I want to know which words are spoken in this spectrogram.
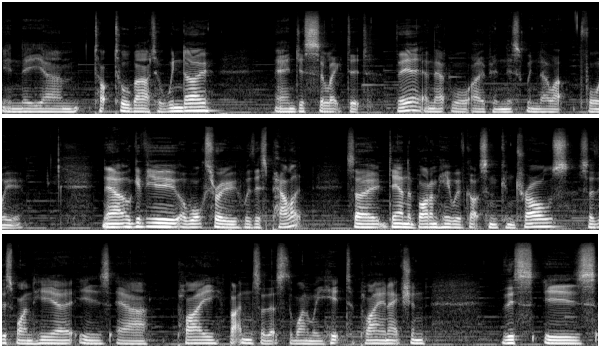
in the um, top toolbar to window and just select it there and that will open this window up for you. Now I'll give you a walkthrough with this palette. So down the bottom here we've got some controls. So this one here is our play button, so that's the one we hit to play an action. This is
